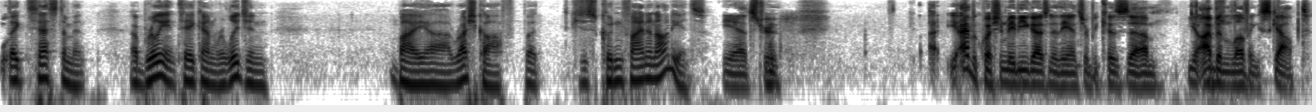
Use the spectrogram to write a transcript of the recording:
like Testament, a brilliant take on religion by uh, Rushkoff, but just couldn't find an audience. Yeah, it's true. I, I have a question. Maybe you guys know the answer because um, you know I've been loving Scalped.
